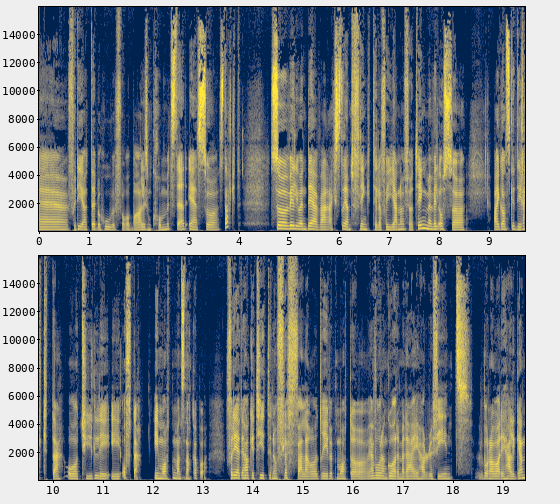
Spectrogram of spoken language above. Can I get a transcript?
eh, fordi at det behovet for å bare liksom komme et sted er så sterkt, så vil jo en D være ekstremt flink til å få gjennomført ting, men vil også være ganske direkte og tydelig i ofte i måten man snakker på. Fordi at jeg har ikke tid til noe fluff eller å drive på en måte og ja, hvordan går det med deg, har du det fint, hvordan var det i helgen,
